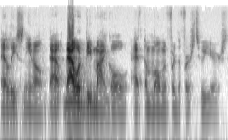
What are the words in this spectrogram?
at least you know that that would be my goal at the moment for the first two years.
